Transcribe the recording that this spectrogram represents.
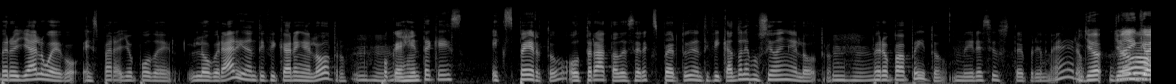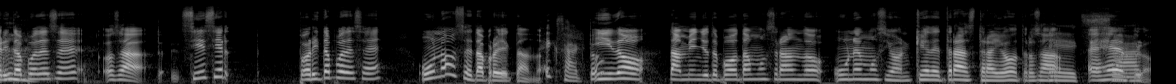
Pero ya luego es para yo poder lograr identificar en el otro, porque hay gente que es experto o trata de ser experto identificando la emoción en el otro. Pero papito, mírese usted primero. Yo, yo, No, y que ahorita puede ser, o sea, sí es cierto, ahorita puede ser, uno, se está proyectando. Exacto. Y dos, también yo te puedo estar mostrando una emoción que detrás trae otra. O sea, ejemplo,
